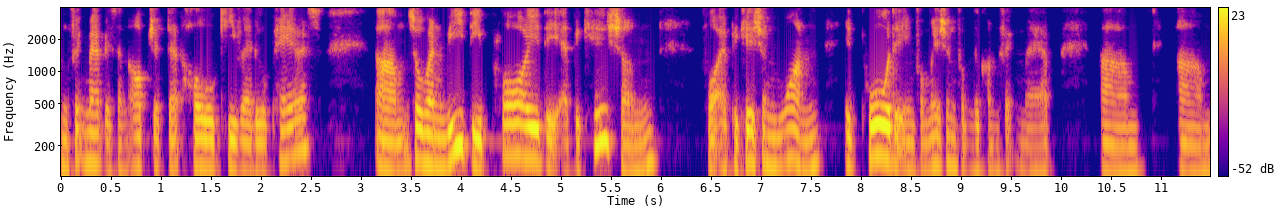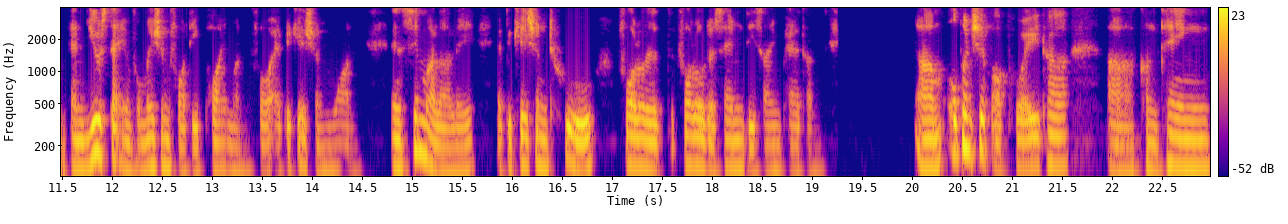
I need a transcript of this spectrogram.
Config map is an object that holds key value pairs. Um, so when we deploy the application for application one, it pulls the information from the config map um, um, and use that information for deployment for application one. And similarly, application two follow, follow the same design pattern. Um, OpenShift operator uh, contain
